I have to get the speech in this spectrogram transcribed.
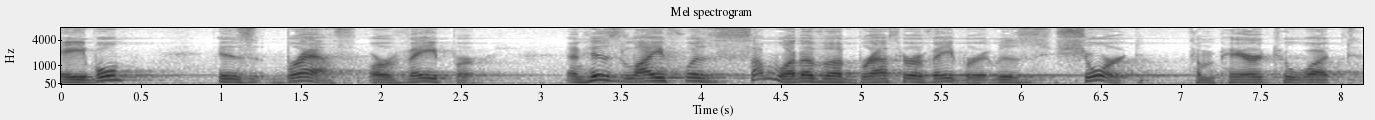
Abel is breath or vapor. And his life was somewhat of a breath or a vapor. It was short compared to what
